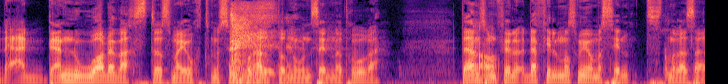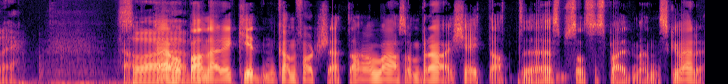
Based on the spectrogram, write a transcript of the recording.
Det, er, det er noe av det verste som er gjort med superhelter noensinne, tror jeg. Det er, Ja. sånn fil det er filmer som gjør meg sint når jeg ser dem. Så jeg eh, håper han der kiden kan fortsette. Han var sånn bra keitete, uh, sånn som Spiderman skulle være.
